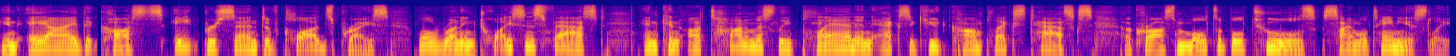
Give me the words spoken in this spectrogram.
an AI that costs 8% of Claude's price while running twice as fast and can autonomously plan and execute complex tasks across multiple tools simultaneously.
